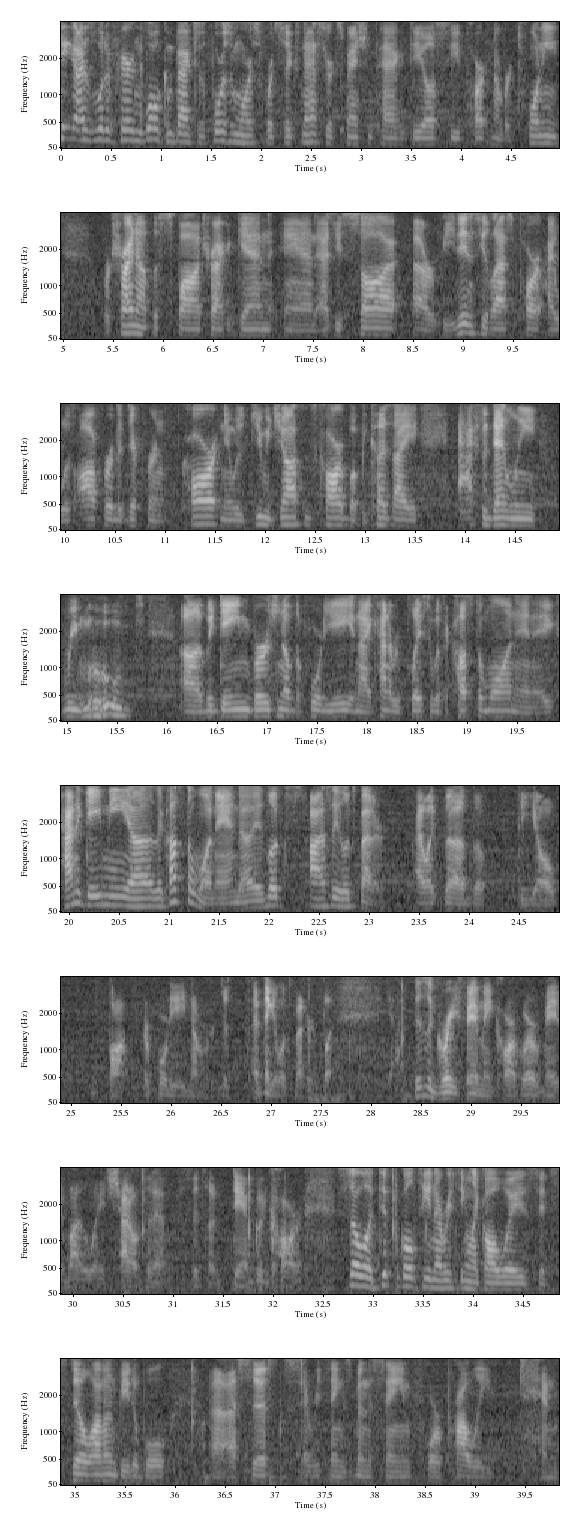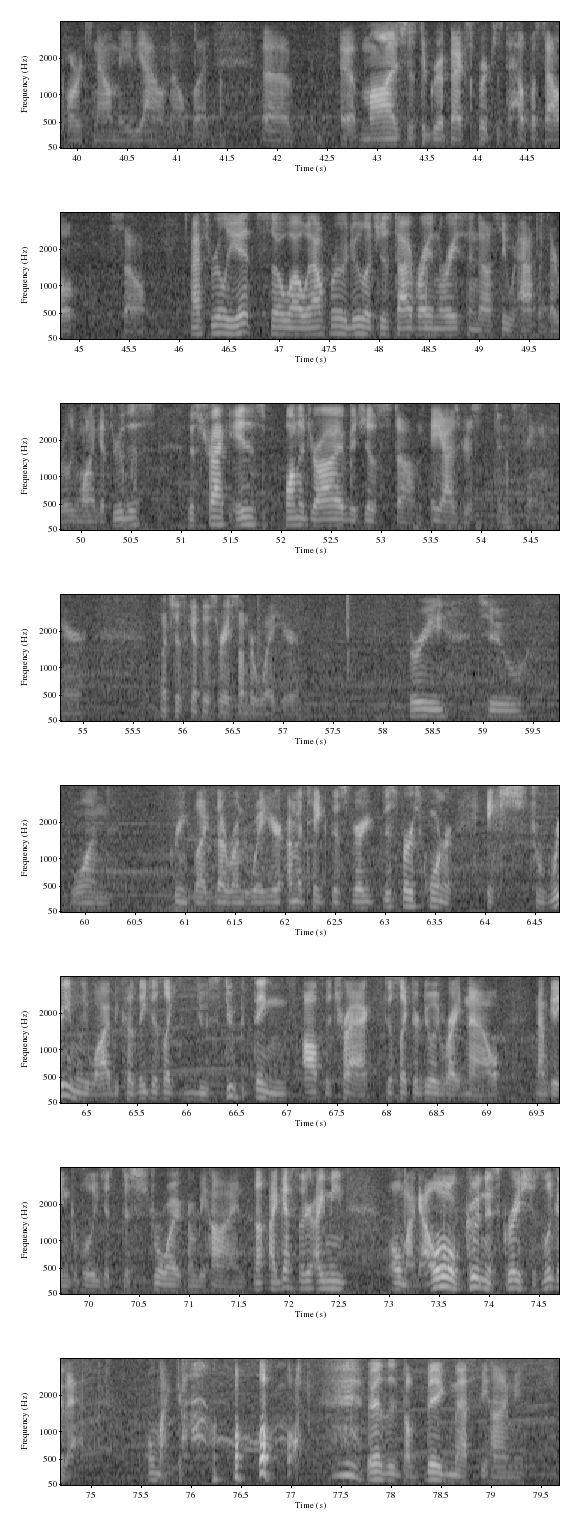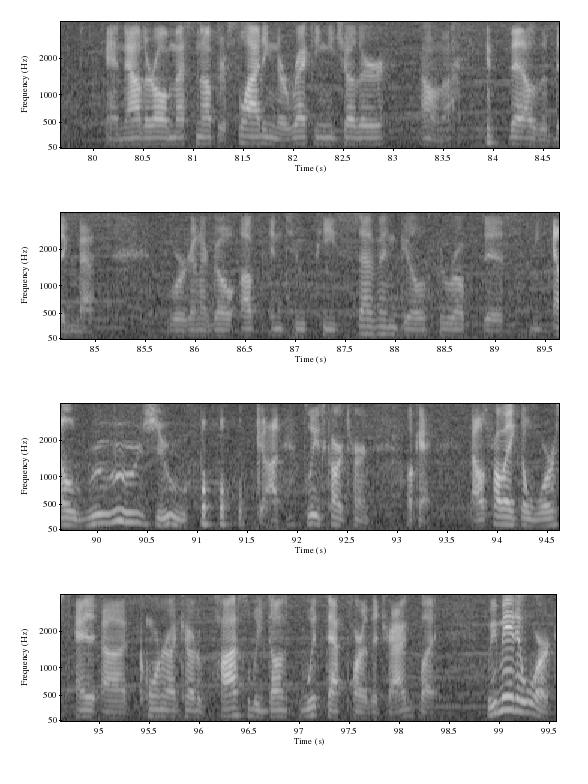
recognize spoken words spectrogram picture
Hey guys, WhatiF here, and welcome back to the Forza Motorsport 6 NASCAR Expansion Pack DLC part number 20. We're trying out the spa track again, and as you saw, or if you didn't see the last part, I was offered a different car, and it was Jimmie Johnson's car, but because I accidentally removed uh, the game version of the 48 and I kind of replaced it with a custom one, and it kind of gave me uh, the custom one, and uh, it looks, honestly, it looks better. I like the, the, the yellow font, or 48 number, just, I think it looks better, but this is a great fan-made car, whoever made it, by the way. Shout out to them, because it's a damn good car. So, uh, difficulty and everything, like always, it's still on Unbeatable. Uh, assists, everything's been the same for probably 10 parts now, maybe. I don't know, but uh, uh, Maj, just a grip expert, just to help us out. So, that's really it. So, uh, without further ado, let's just dive right in the race and uh, see what happens. I really want to get through this. This track is fun to drive. It's just, um, AI is just insane here. Let's just get this race underway here. Three, two, one. Green flags are underway here. I'm gonna take this very this first corner extremely wide because they just like to do stupid things off the track, just like they're doing right now. And I'm getting completely just destroyed from behind. I guess they're. I mean, oh my god. Oh goodness gracious! Look at that. Oh my god. There's just a big mess behind me. And now they're all messing up. They're sliding. They're wrecking each other. I don't know. that was a big mess. We're gonna go up into P7, go through up this, Eau Rouge. Oh, God. Please, car turn. Okay. That was probably like the worst eh, uh, corner I could have possibly done with that part of the track, but we made it work.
